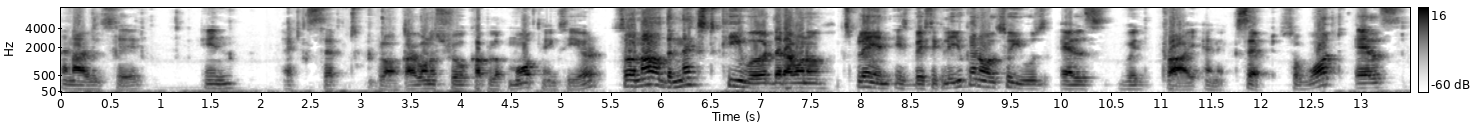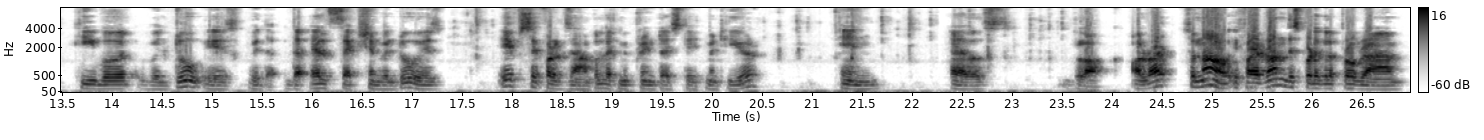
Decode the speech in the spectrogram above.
and i will say in except block. I want to show a couple of more things here. So now the next keyword that I want to explain is basically you can also use else with try and except. So what else keyword will do is with the, the else section will do is if say for example let me print a statement here in else block all right so now if i run this particular program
